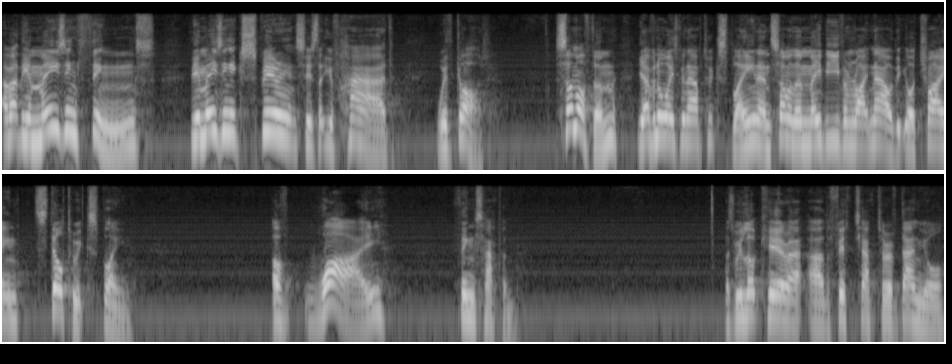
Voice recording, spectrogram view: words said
about the amazing things, the amazing experiences that you've had with God. Some of them you haven't always been able to explain, and some of them, maybe even right now, that you're trying still to explain of why things happen. As we look here at uh, the fifth chapter of Daniel,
